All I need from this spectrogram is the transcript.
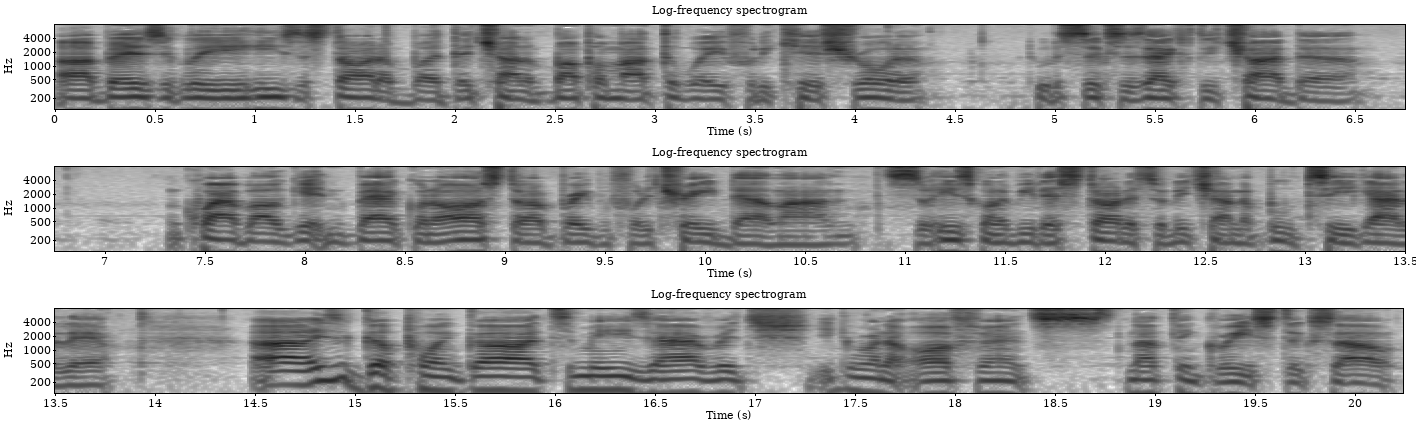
Uh, basically, he's the starter, but they're trying to bump him out the way for the kid Schroeder, who the Sixers actually tried to inquire about getting back on the All Star break before the trade deadline. So he's going to be their starter. So they're trying to boot Teague out of there. Uh, he's a good point guard. To me, he's average. He can run an offense. Nothing great sticks out.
